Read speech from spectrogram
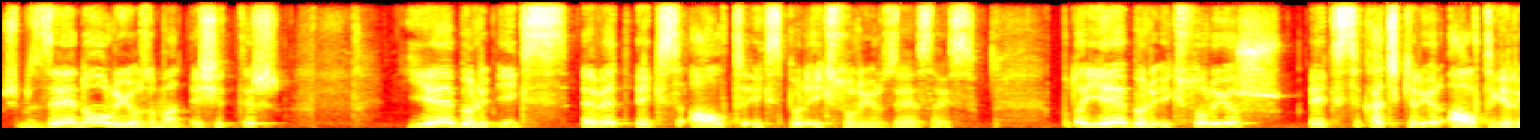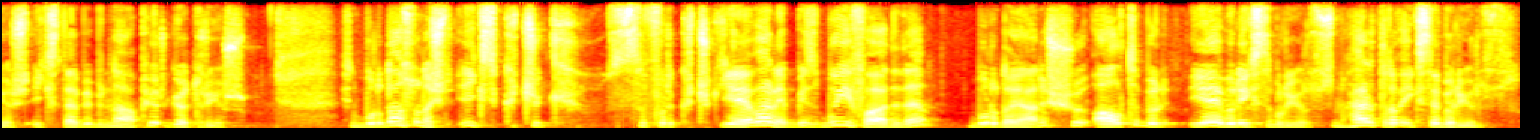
Şimdi z ne oluyor o zaman? Eşittir. y bölü x evet eksi 6x bölü x oluyor z sayısı. Bu da y bölü x oluyor. Eksi kaç geliyor? 6 geliyor. X'ler birbirini ne yapıyor? Götürüyor. Şimdi buradan sonra şu x küçük 0 küçük y var ya biz bu ifadede burada yani şu 6 bölü y bölü x'i buluyoruz. Şimdi her tarafı x'e bölüyoruz.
